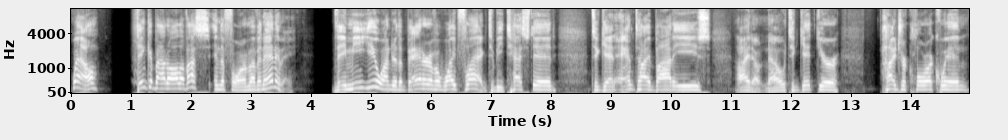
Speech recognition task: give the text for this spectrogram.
Well, Think about all of us in the form of an enemy. They meet you under the banner of a white flag to be tested, to get antibodies, I don't know, to get your hydrochloroquine,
